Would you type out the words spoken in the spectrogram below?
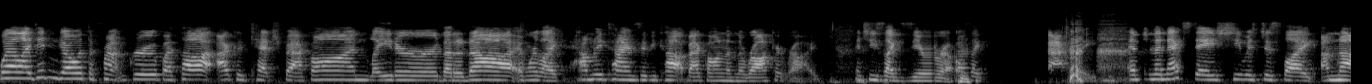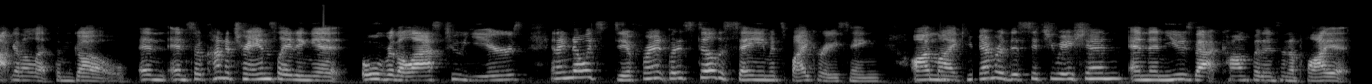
Well, I didn't go with the front group. I thought I could catch back on later, da da da. And we're like, How many times have you caught back on in the rocket ride? And she's like, Zero. I was like, Exactly. and then the next day she was just like, I'm not gonna let them go. And and so kind of translating it over the last two years, and I know it's different, but it's still the same. It's bike racing on like you remember this situation and then use that confidence and apply it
